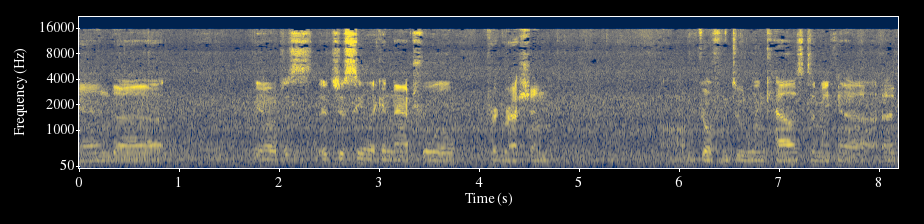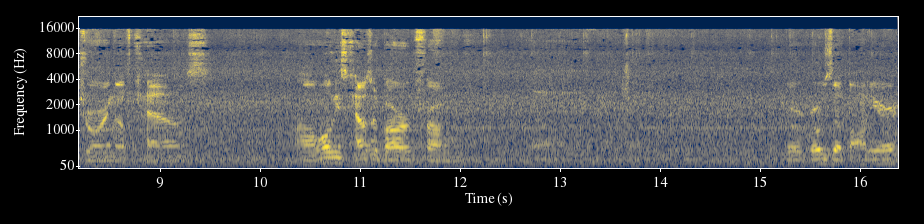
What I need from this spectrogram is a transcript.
and uh, you know, just it just seemed like a natural progression. Go from doodling cows to making a, a drawing of cows. Um, all these cows are borrowed from Ro- Rosa Bonheur.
